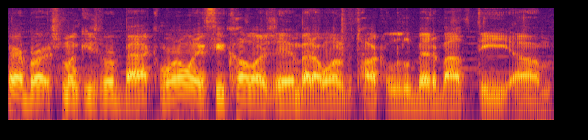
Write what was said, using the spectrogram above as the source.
All right, Brush Monkeys, we're back. We're only a few colors in, but I wanted to talk a little bit about the um,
